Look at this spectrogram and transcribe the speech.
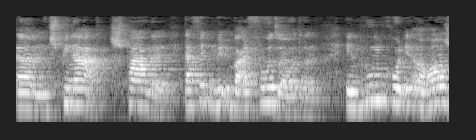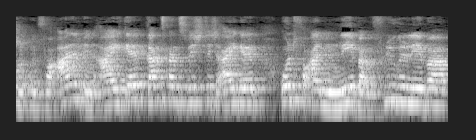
ähm, Spinat, Spargel, da finden wir überall Folsäure drin. In Blumenkohl, in Orangen und vor allem in Eigelb, ganz, ganz wichtig, Eigelb und vor allem in Leber, Geflügelleber,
